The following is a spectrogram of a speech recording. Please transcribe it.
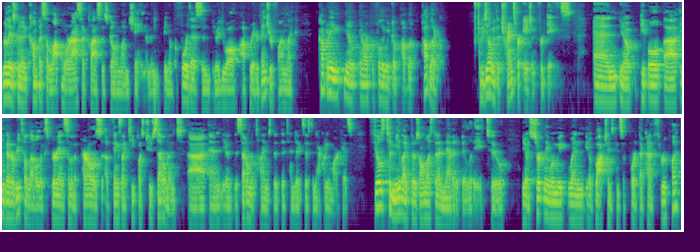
really is going to encompass a lot more asset classes going on chain. I mean, you know, before this, and you know, you all operate a venture fund, like company, you know, in our portfolio would go public. Public, we'd be dealing with a transfer agent for days. And you know people uh, even at a retail level experience some of the perils of things like T plus two settlement uh, and you know the settlement times that, that tend to exist in equity markets. Feels to me like there's almost an inevitability to you know certainly when we when you know blockchains can support that kind of throughput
